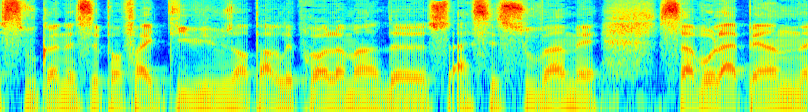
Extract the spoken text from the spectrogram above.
Si vous connaissez pas Fight TV, vous en parlez probablement de, assez souvent, mais ça vaut la peine.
